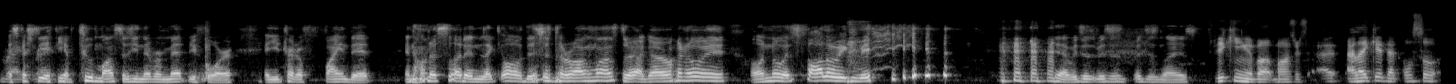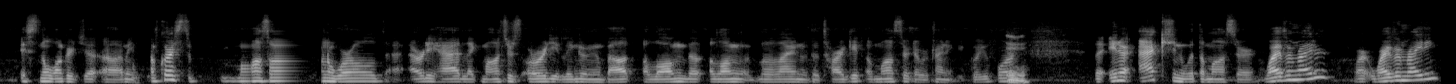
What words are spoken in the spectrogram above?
Right, especially right. if you have two monsters you never met before and you try to find it and all of a sudden like oh this is the wrong monster i gotta run away oh no it's following me yeah which is which is which is nice Speaking about monsters, I, I like it that also it's no longer. Ju- uh, I mean, of course, the Monster a world already had like monsters already lingering about along the along the line of the target of monster that we're trying to go for. Mm. The interaction with the monster, Wyvern Rider, Wyvern riding.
